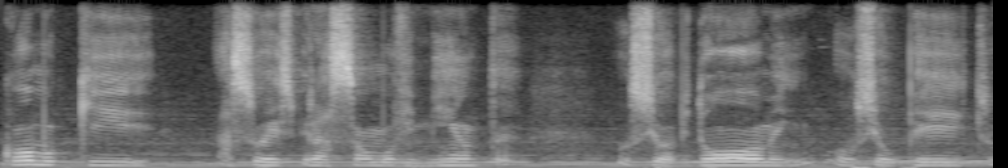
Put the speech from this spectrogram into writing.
como que a sua respiração movimenta o seu abdômen ou o seu peito,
